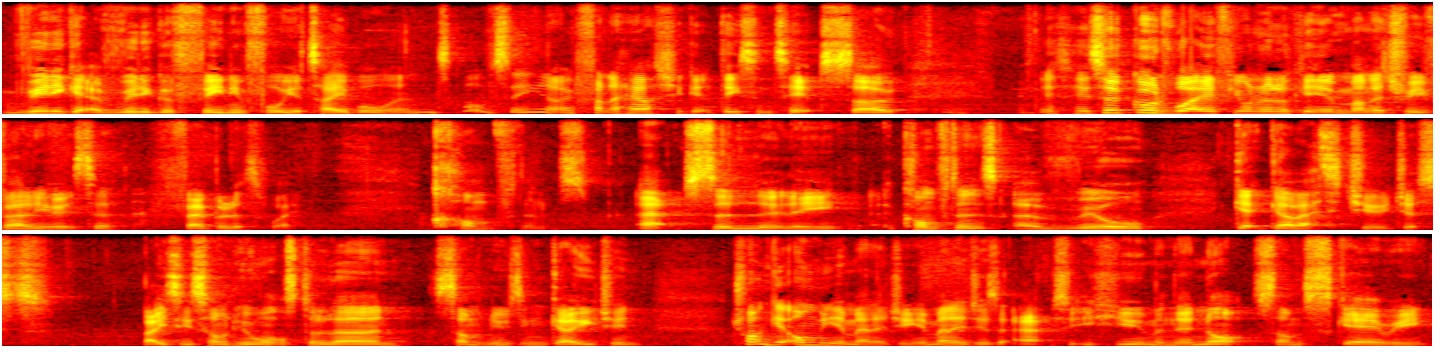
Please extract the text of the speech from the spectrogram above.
really get a really good feeling for your table, and obviously, you know, in front of house you get decent tips. So it's a good way if you want to look at your monetary value. It's a fabulous way. Confidence, absolutely, confidence, a real get-go attitude. Just basically someone who wants to learn, someone who's engaging. Try and get on with your manager. Your managers are absolutely human. They're not some scary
